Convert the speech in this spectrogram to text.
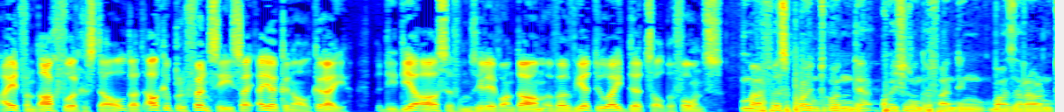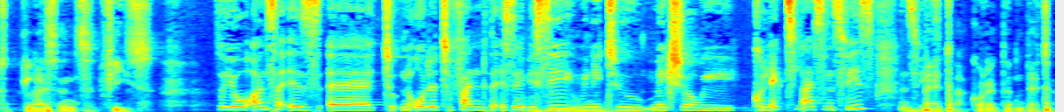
Hy het vandag voorgestel dat elke provinsie sy eie kanaal kry. Die DA se Fumzile van Dam wou weet hoe hy dit sal befonds. My first point on the question on the funding was around license fees. So your answer is uh, to, in order to fund the SABC, we need to make sure we collect license fees. Better, collect them better.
